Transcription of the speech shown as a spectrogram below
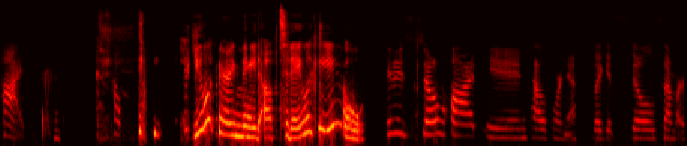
Hi. You look very made up today. Look at you. It is so hot in California. Like it's still summer.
